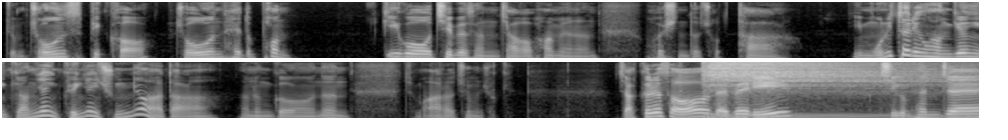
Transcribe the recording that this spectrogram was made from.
좀 좋은 스피커, 좋은 헤드폰 끼고 집에서는 작업하면은 훨씬 더 좋다. 이 모니터링 환경이 굉장히 굉장히 중요하다 하는 거는 좀 알아주면 좋겠다. 자, 그래서 레벨이 지금 현재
